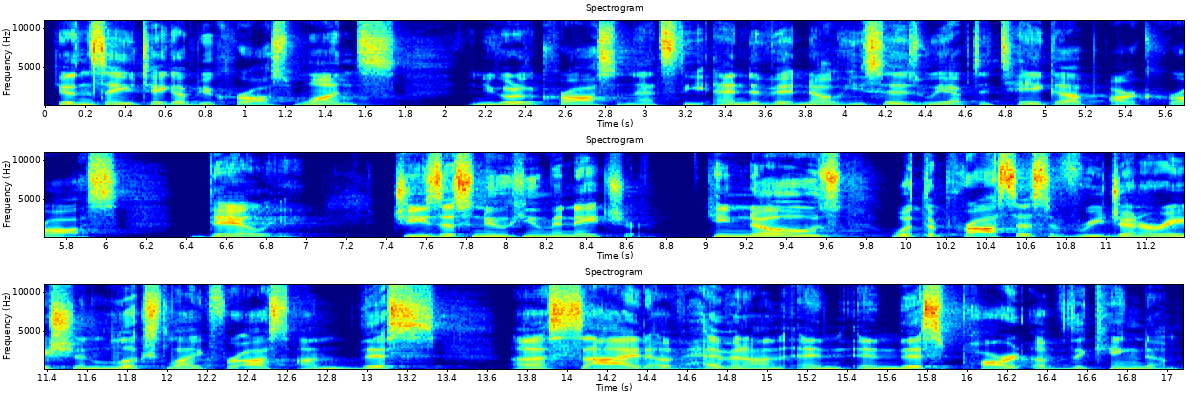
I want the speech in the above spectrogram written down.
He doesn't say you take up your cross once and you go to the cross and that's the end of it. No, he says we have to take up our cross daily. Jesus knew human nature. He knows what the process of regeneration looks like for us on this uh, side of heaven, on and in this part of the kingdom.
